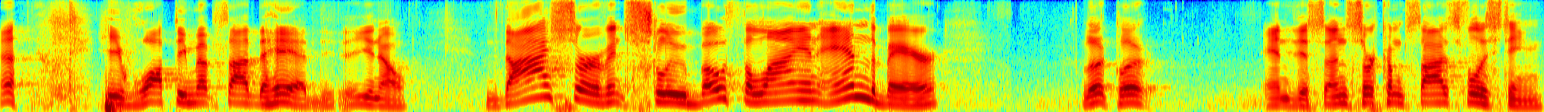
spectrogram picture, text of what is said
he whopped him upside the head, you know. Thy servant slew both the lion and the bear. Look, look. And this uncircumcised Philistine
